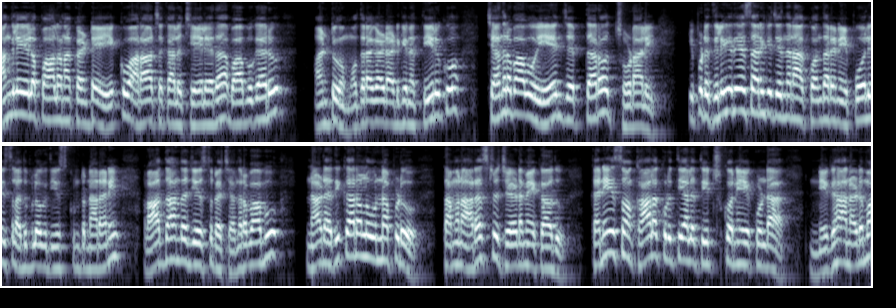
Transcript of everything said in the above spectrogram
ఆంగ్లేయుల పాలన కంటే ఎక్కువ అరాచకాలు చేయలేదా బాబుగారు? అంటూ ముద్రగాడు అడిగిన తీరుకు చంద్రబాబు ఏం చెప్తారో చూడాలి. ఇప్పుడు తెలుగుదేశానికి చెందిన కొందరిని పోలీసులు అదుపులోకి తీసుకుంటున్నారని రాద్ధాంతం చేస్తున్న చంద్రబాబు నాడు అధికారంలో ఉన్నప్పుడు తమను అరెస్టు చేయడమే కాదు కనీసం కాలకృత్యాలు తీర్చుకొనియకుండా నిఘా నడుమ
